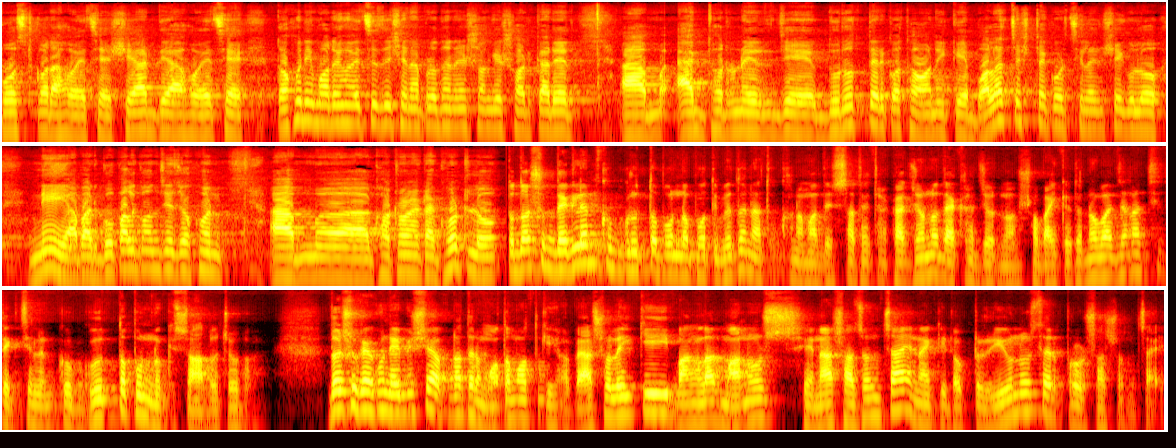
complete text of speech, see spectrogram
পোস্ট করা হয়েছে, শেয়ার দেওয়া হয়েছে, তখনই মনে হয়েছে যে, সেনাপ্রধানের সঙ্গে সরকারের এক ধরনের যে দূরত্বের কথা অনেকে বলার চেষ্টা করছিলেন, সেগুলো নেই। আবার গোপালগঞ্জে যখন ঘটনাটা ঘটলো। তো দর্শক, দেখলেন খুব গুরুত্বপূর্ণ প্রতিবেদন এতক্ষণ আমাদের সাথে থাকার জন্য, দেখার জন্য সবাইকে ধন্যবাদ জানাচ্ছি। দেখছিলেন খুব গুরুত্বপূর্ণ কিছু আলোচনা। দর্শক, এখন এ বিষয়ে আপনাদের মতামত কি হবে? আসলেই কি বাংলার মানুষ সেনা শাসন চায় নাকি ডক্টর ইউনুসের প্রশাসন চায়?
